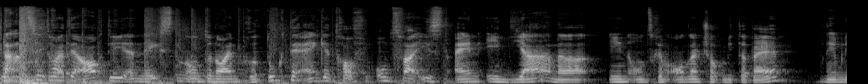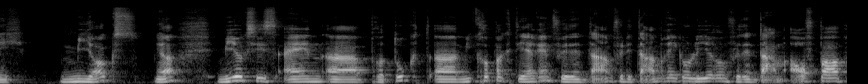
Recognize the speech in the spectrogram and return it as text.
Dann sind heute auch die nächsten und neuen Produkte eingetroffen und zwar ist ein Indianer in unserem Online-Shop mit dabei, nämlich Miox. Ja? Miox ist ein äh, Produkt, äh, Mikrobakterien für den Darm, für die Darmregulierung, für den Darmaufbau.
